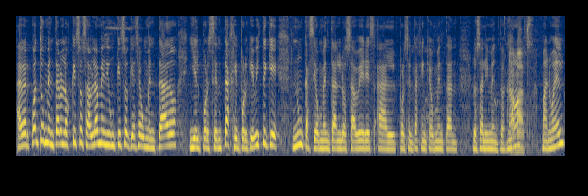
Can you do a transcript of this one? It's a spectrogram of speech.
A ver, ¿cuánto aumentaron los quesos? Hablame de un queso que haya aumentado y el porcentaje, porque viste que nunca se aumentan los saberes al porcentaje en que aumentan los alimentos, ¿no? Jamás. Manuel.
